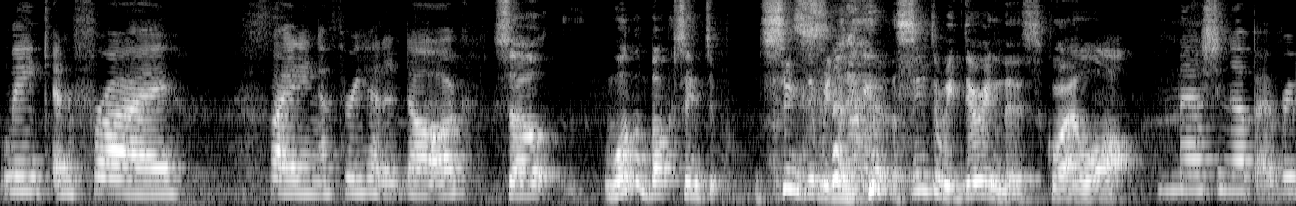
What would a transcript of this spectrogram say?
Link, and Fry fighting a three-headed dog. So one unboxing to seem to be seem to be doing this quite a lot. mashing up every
